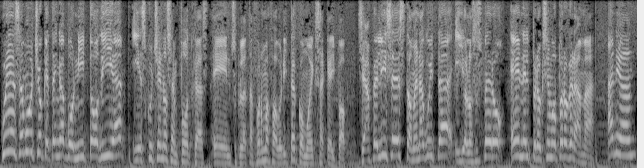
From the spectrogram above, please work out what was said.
Cuídense mucho, que tengan bonito día y escúchenos en podcast en su plataforma favorita como Exa K-Pop. Sean felices, tomen agüita y yo los espero en el próximo programa. ¡Anión!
